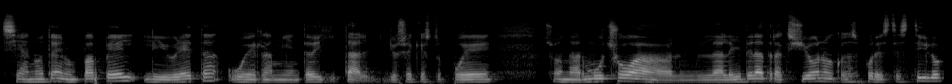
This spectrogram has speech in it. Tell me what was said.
se anotan en un papel, libreta o herramienta digital. Yo sé que esto puede sonar mucho a la ley de la atracción o cosas por este estilo,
